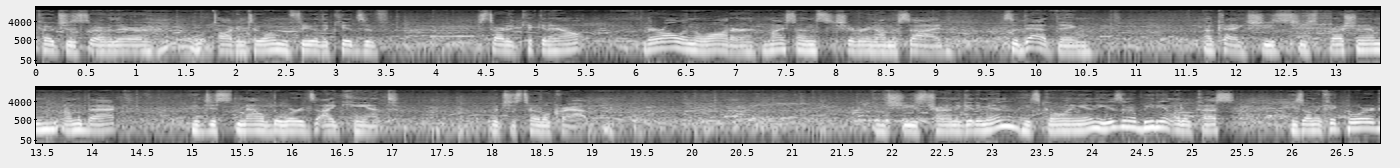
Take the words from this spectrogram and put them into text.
Coach is over there talking to him. A few of the kids have started kicking out. They're all in the water. My son's shivering on the side. It's a dad thing. Okay, she's she's brushing him on the back. He just mouthed the words "I can't," which is total crap. And she's trying to get him in. He's going in. He is an obedient little cuss. He's on the kickboard,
